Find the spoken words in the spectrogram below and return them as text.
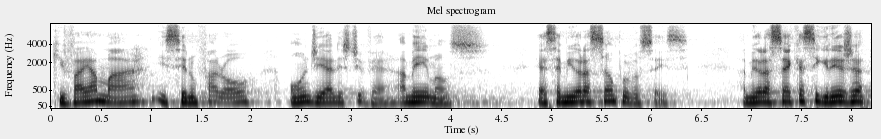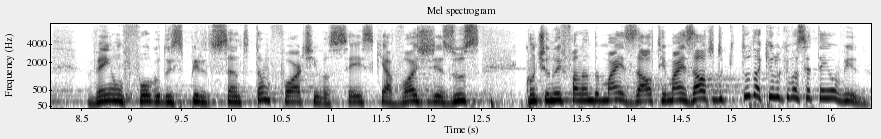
que vai amar e ser um farol onde ela estiver. Amém, irmãos? Essa é a minha oração por vocês. A minha oração é que essa igreja venha um fogo do Espírito Santo tão forte em vocês que a voz de Jesus continue falando mais alto e mais alto do que tudo aquilo que você tem ouvido.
